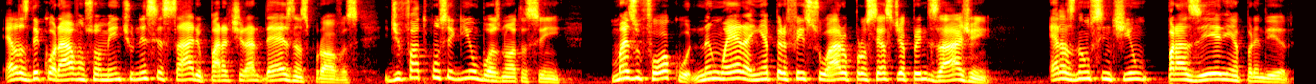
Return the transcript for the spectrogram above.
elas decoravam somente o necessário para tirar 10 nas provas e de fato conseguiam boas notas sim. Mas o foco não era em aperfeiçoar o processo de aprendizagem. Elas não sentiam prazer em aprender.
